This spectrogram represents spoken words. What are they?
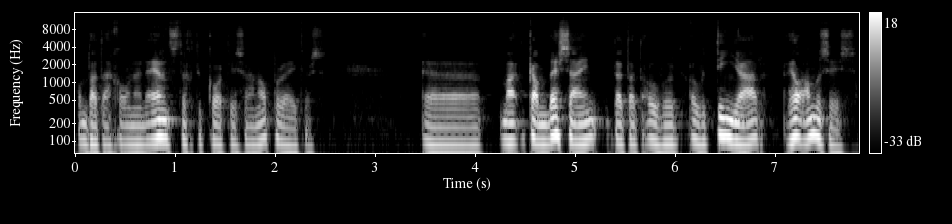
Omdat daar gewoon een ernstig tekort is aan operators. Eh, maar het kan best zijn dat dat over, over tien jaar heel anders is.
